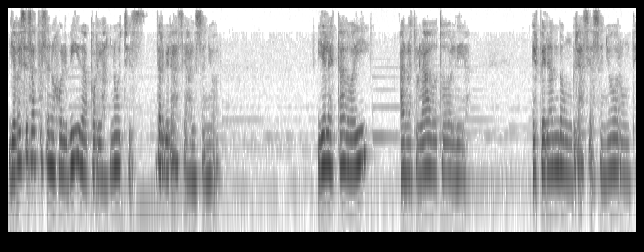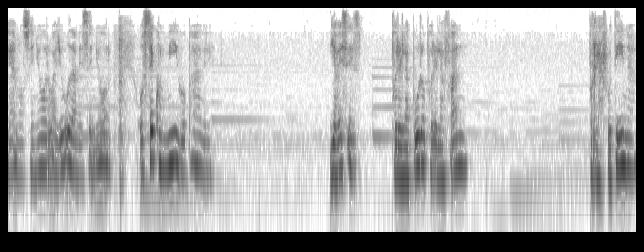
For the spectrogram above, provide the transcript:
Y a veces hasta se nos olvida por las noches dar gracias al Señor. Y Él ha estado ahí a nuestro lado todo el día esperando un gracias Señor, un te amo Señor, o ayúdame Señor, o sé conmigo Padre. Y a veces por el apuro, por el afán, por la rutina,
